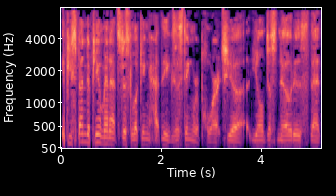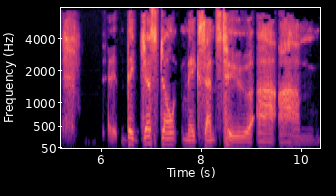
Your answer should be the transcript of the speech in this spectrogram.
if you spend a few minutes just looking at the existing reports, you, you'll just notice that they just don't make sense to uh, um,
